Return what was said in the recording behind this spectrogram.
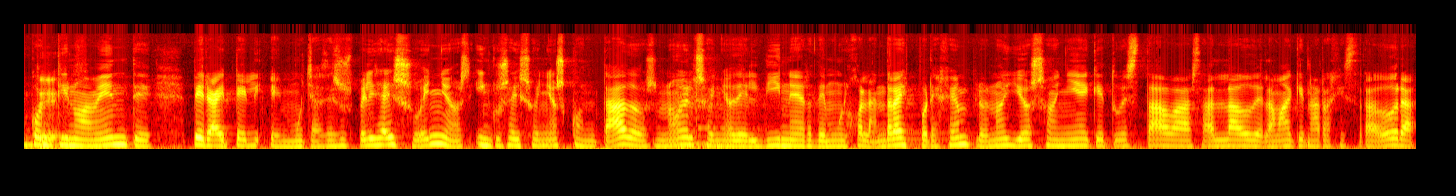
Totalmente, Continuamente. Pero hay peli- en muchas de sus pelis hay sueños, incluso hay sueños contados, ¿no? El sueño del dinner de Mulholland Drive, por ejemplo, ¿no? Yo soñé que tú estabas al lado de la máquina registradora.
